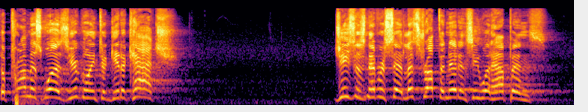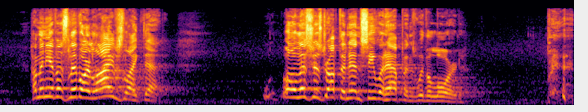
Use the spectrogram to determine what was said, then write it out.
The promise was you're going to get a catch. Jesus never said, let's drop the net and see what happens. How many of us live our lives like that? Well, let's just drop the net and see what happens with the Lord.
